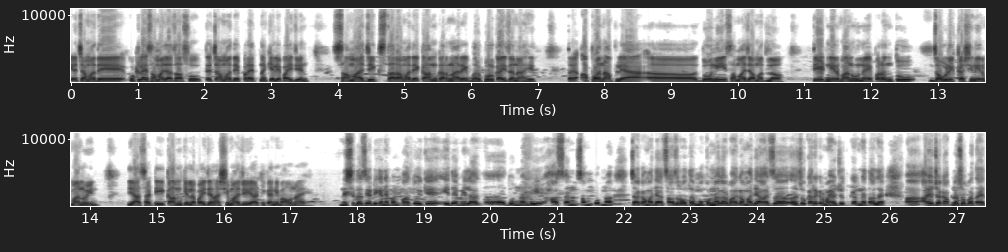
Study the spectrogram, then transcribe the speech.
याच्यामध्ये कुठल्याही समाजाचा असो त्याच्यामध्ये प्रयत्न केले पाहिजे. सामाजिक स्तरामध्ये काम करणारे भरपूर काही जण आहेत. तर आपण आपल्या दोन्ही समाजामधलं तेढ निर्माण होऊ नये परंतु जवळीक कशी निर्माण होईल यासाठी काम केलं पाहिजे अशी माझी या ठिकाणी भावना आहे. निश्चितच या ठिकाणी आपण पाहतोय की ईद ए मिलाद अ, नबी हा सण संपूर्ण जगामध्ये आज साजरा होतोय. मुकुंदनगर भागामध्ये आज जो कार्यक्रम आयोजित करण्यात आलाय आयोजक आपल्यासोबत आहेत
